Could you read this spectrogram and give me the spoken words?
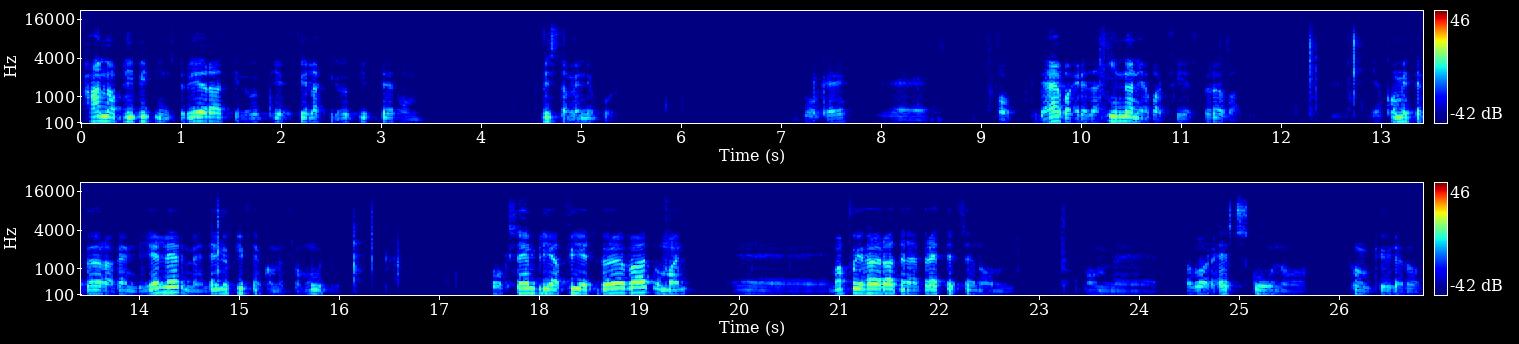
han har blivit instruerad till att uppge felaktiga uppgifter om vissa människor. Okej? Okay. Eh, och det här var redan innan jag var frihetsberövad. Eh, jag kommer inte beröra vem det gäller, men den uppgiften kommer från Modi. Och sen blir jag frihetsberövad och man, eh, man får ju höra den här berättelsen om, om eh, vad var det, hästskon och pungkulor. Och,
